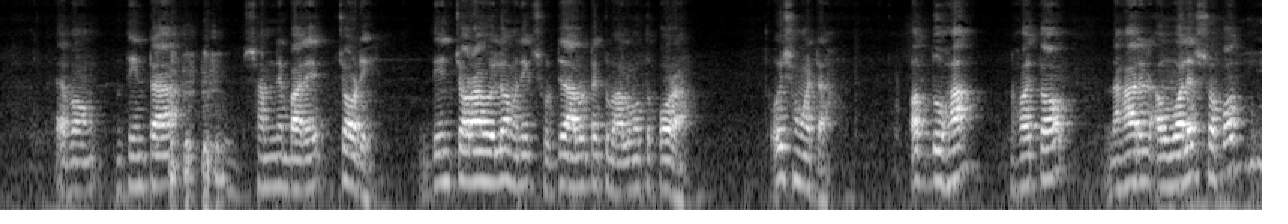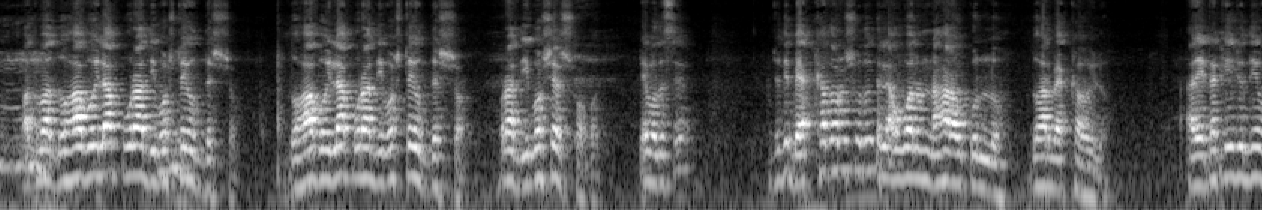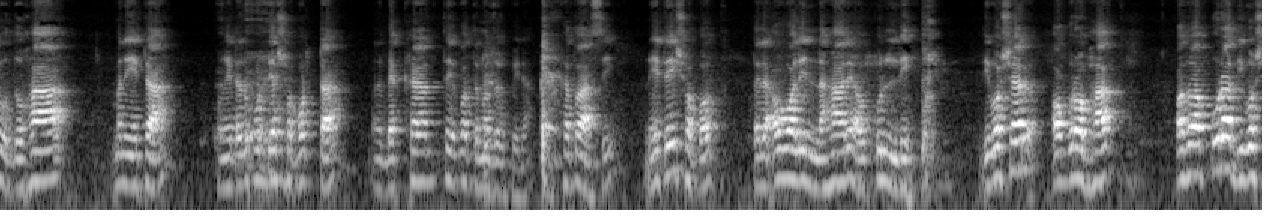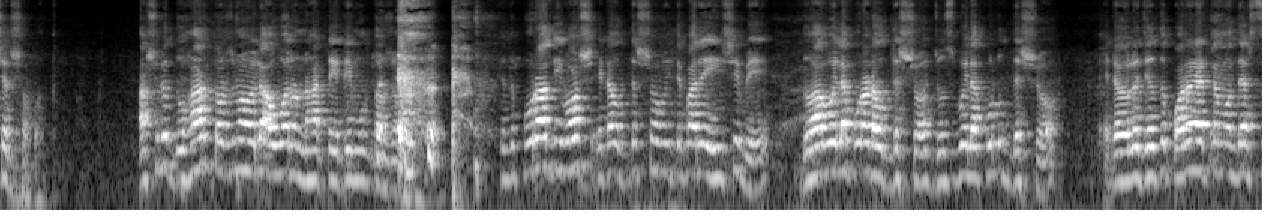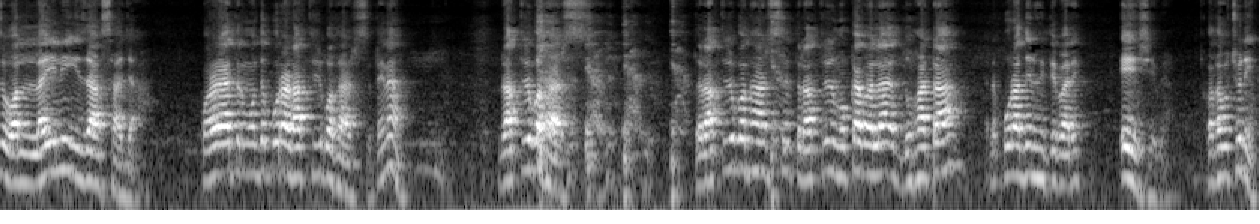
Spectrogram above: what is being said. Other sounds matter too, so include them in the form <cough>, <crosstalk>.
এবং দিনটা সামনে বারে চড়ে। দিন চড়া হইল মানে সূর্যের আলোটা একটু ভালো মতো পড়া। ওই সময়টা। অদোহা হয়তো নাহারের আউ্বালের শপথ অথবা দোহা বইলা পুরা দিবসটাই উদ্দেশ্য। দোহা বইলা পুরা দিবসটাই উদ্দেশ্য। পুরা দিবসের শপথ। এ বলেছে? যদি ব্যাখ্যা ধরো শুধু, তাহলে আউ্বালুন নাহার আউ কুল্লু, দোহার ব্যাখ্যা হইল। আর এটাকেই যদি দোহা মানে এটা এটার উপর দেওয়া শপথটা ব্যাখ্যার থেকে কত নজর কইরা ব্যাখ্যা তো আসি এটাই শপথ। তাহলে আউ্বালিন নাহারে আউ কুল্লি। দিবসের অগ্রভাগ অথবা পুরা দিবসের শপথ। আসলে দোহার তর্জমা হইলে আউ্বালুন নাহারটা, এটাই মূল তর্জমা। কিন্তু পুরা দিবস এটা উদ্দেশ্য হইতে পারে এই হিসেবে দোহা বইলা পুরাটা উদ্দেশ্য, জুস বইলা কুল উদ্দেশ্য। এটা হলো যেহেতু পরের আয়তের মধ্যে আসছে ওয়াল্লাইলি ইজা সাজা। পরের আয়তের মধ্যে পুরা রাত্রির কথা আসছে, তাই না? রাত্রির কথা আসছে। তো রাত্রির কথা আসছে, তো রাত্রির মোকাবেলায় দোহাটা, এটা পুরা দিন হইতে পারে, এই হিসেবে। কথা বুঝছ নি?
